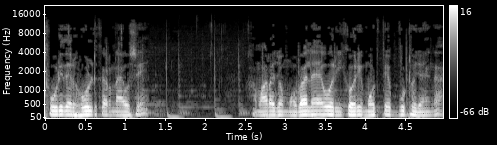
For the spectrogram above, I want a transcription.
थोड़ी देर होल्ड करना है उसे। हमारा जो मोबाइल है, वो रिकवरी मोड पे बूट हो जाएगा।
